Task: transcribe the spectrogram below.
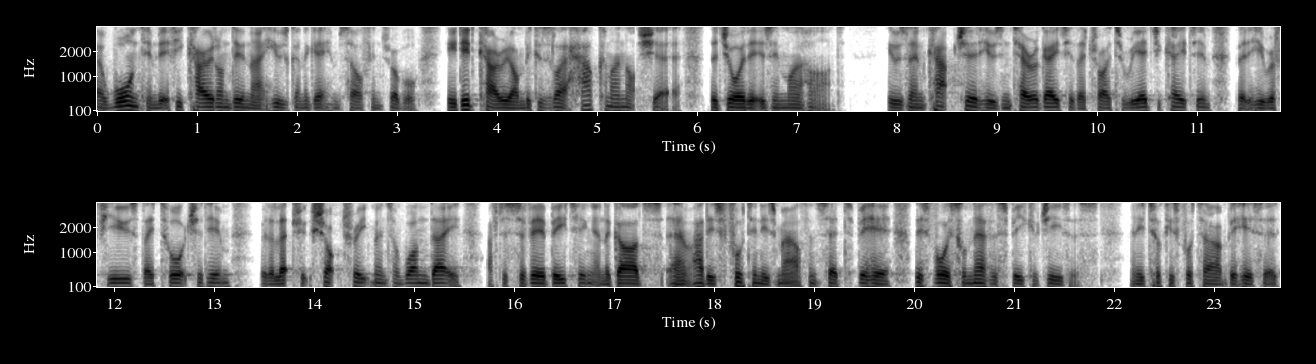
uh, warned him that if he carried on doing that, he was going to get himself in trouble. He did carry on because, like, how can I not share the joy that is in my heart? He was then captured, he was interrogated, they tried to re educate him, but he refused. They tortured him with electric shock treatment. And one day, after severe beating, and the guards um, had his foot in his mouth and said to Bahir, This voice will never speak of Jesus. And he took his foot out, and Bahir said,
